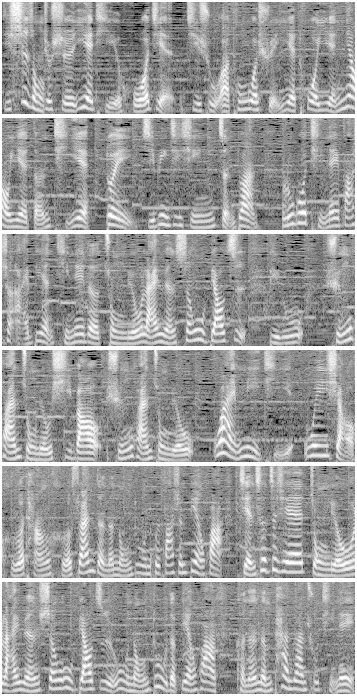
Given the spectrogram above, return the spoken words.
第四种就是液体活检技术啊，通过血液、唾液、尿液等体液对疾病进行诊断。如果体内发生癌变，体内的肿瘤来源生物标志，比如。循环肿瘤细胞、循环肿瘤外泌体、微小核糖核酸等的浓度会发生变化。检测这些肿瘤来源生物标志物浓度的变化，可能能判断出体内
